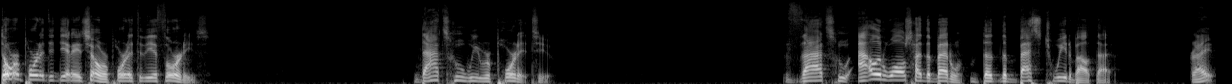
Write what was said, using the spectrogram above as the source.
don't report it to the NHL, report it to the authorities. That's who we report it to. That's who Alan Walsh had the, bed, the, the best tweet about that, right?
